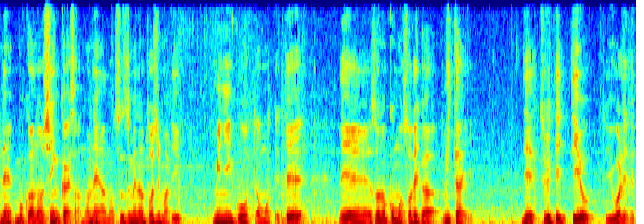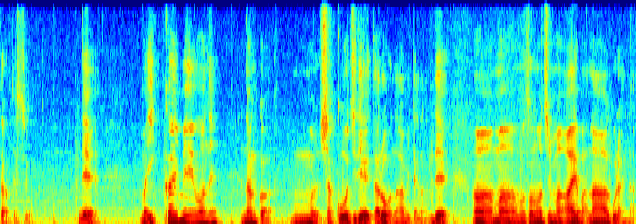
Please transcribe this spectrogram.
ね僕あの新海さんのね「あのすずめの戸締まり」見に行こうって思っててでその子もそれが見たいで連れて行ってよって言われてたんですよ。で、まあ、1回目はねなんか社交辞令だろうなみたいなんでああまあそのうちまあ会えばなぐらいな。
